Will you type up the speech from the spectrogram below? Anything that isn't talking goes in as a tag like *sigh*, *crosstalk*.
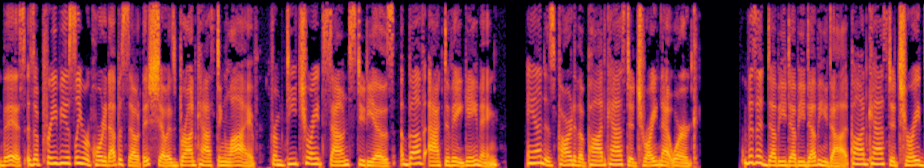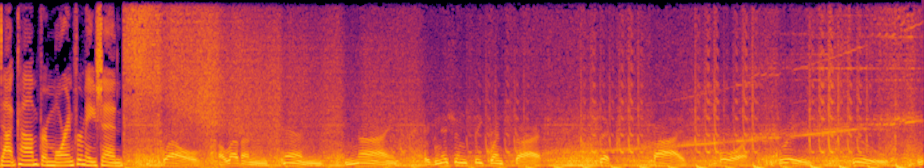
This is a previously recorded episode. This show is broadcasting live from Detroit Sound Studios above Activate Gaming and is part of the Podcast Detroit Network. Visit www.podcastdetroit.com for more information. 12, 11, 10, 9. Ignition sequence start. 6, 5, 4, 3, 2,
